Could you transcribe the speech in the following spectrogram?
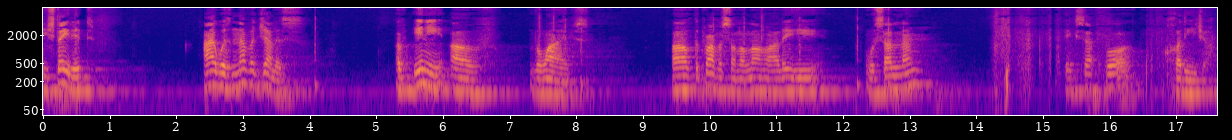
she stated, I was never jealous of any of the wives of the Prophet sallallahu wasallam except for Khadijah.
